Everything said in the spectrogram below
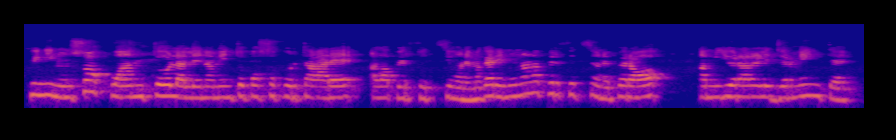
Quindi non so quanto l'allenamento possa portare alla perfezione, magari non alla perfezione, però a migliorare leggermente.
